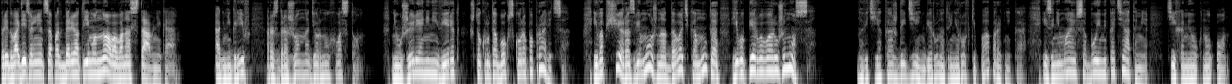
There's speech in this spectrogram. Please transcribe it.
предводительница подберет ему нового наставника». Огнегриф раздраженно дернул хвостом. Неужели они не верят, что Крутобок скоро поправится? И вообще, разве можно отдавать кому-то его первого оруженосца? Но ведь я каждый день беру на тренировки папоротника и занимаюсь обоими котятами, тихо мяукнул он.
